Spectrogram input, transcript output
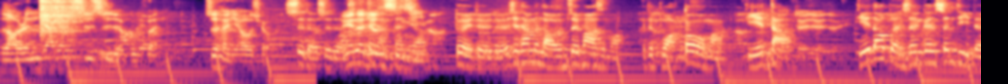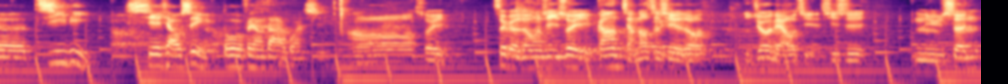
老人家跟失智的部分是很要求的。是的，是的，因为那就是刺激嘛。对对对，而且他们老人最怕什么？就搏斗嘛，跌倒。对对对，跌倒本身跟身体的肌力。协调性都有非常大的关系哦，所以这个东西，所以刚刚讲到这些的时候，你就了解，其实女生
